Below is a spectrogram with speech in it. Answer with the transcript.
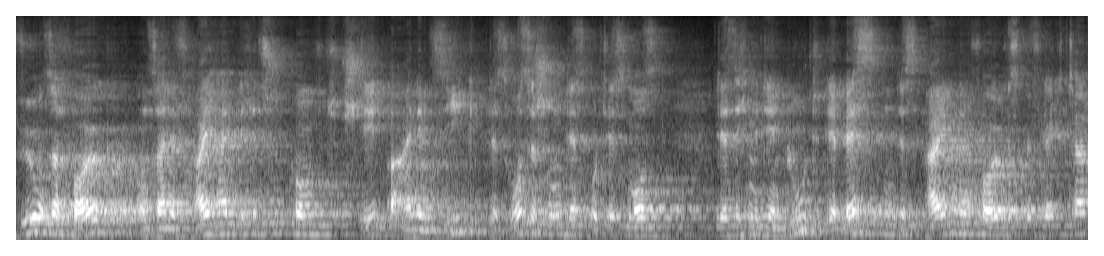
Für unser Volk und seine freiheitliche Zukunft steht bei einem Sieg des russischen Despotismus, der sich mit dem Blut der Besten des eigenen Volkes befleckt hat,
